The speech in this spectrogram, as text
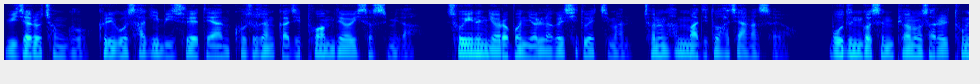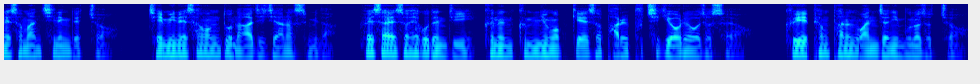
위자료 청구, 그리고 사기 미수에 대한 고소장까지 포함되어 있었습니다. 소희는 여러 번 연락을 시도했지만 저는 한마디도 하지 않았어요. 모든 것은 변호사를 통해서만 진행됐죠. 재민의 상황도 나아지지 않았습니다. 회사에서 해고된 뒤 그는 금융업계에서 발을 붙이기 어려워졌어요. 그의 평판은 완전히 무너졌죠.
